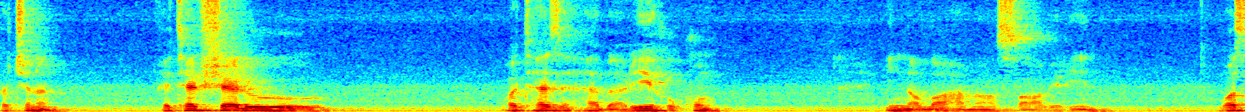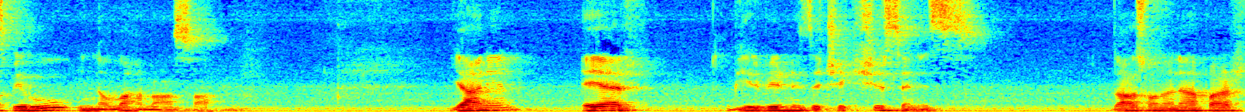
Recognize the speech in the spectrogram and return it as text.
kaçının. Fetefşelu ve tezhebe rihukum İnna Allaha ma'as sabirin. Vasbiru inna Allaha ma'as sabirin. Yani eğer birbirinizle çekişirseniz daha sonra ne yapar?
